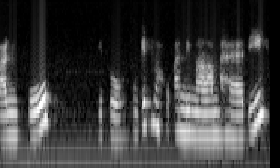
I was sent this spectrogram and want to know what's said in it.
depanku gitu. Mungkin melakukan di malam hari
